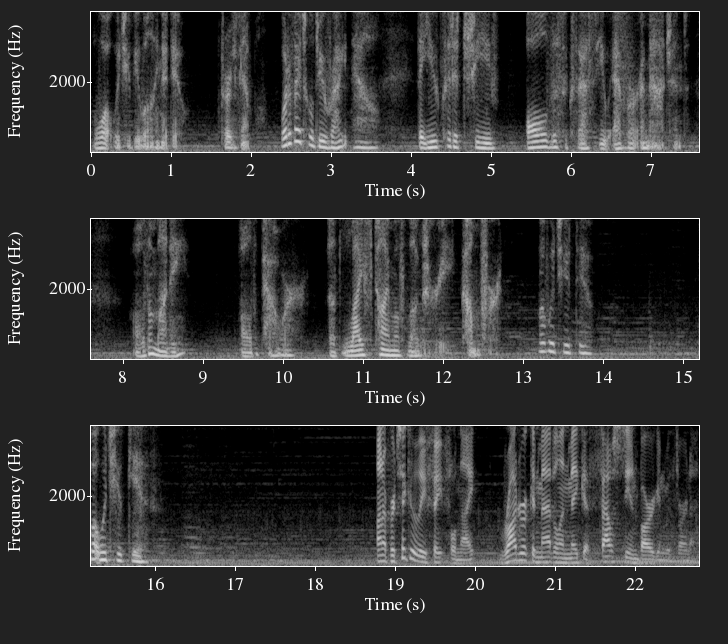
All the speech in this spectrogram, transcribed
What would you be willing to do? For example, what if I told you right now that you could achieve all the success you ever imagined? All the money, all the power, a lifetime of luxury, comfort. What would you do? What would you give? On a particularly fateful night, Roderick and Madeline make a Faustian bargain with Verna.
